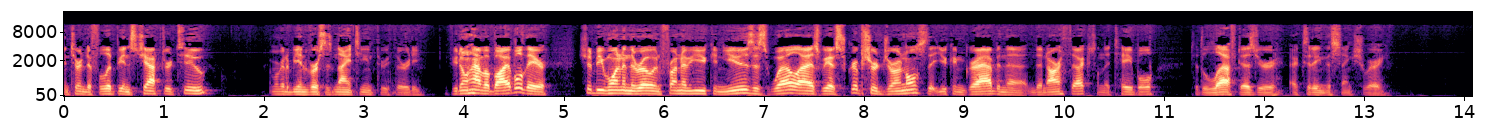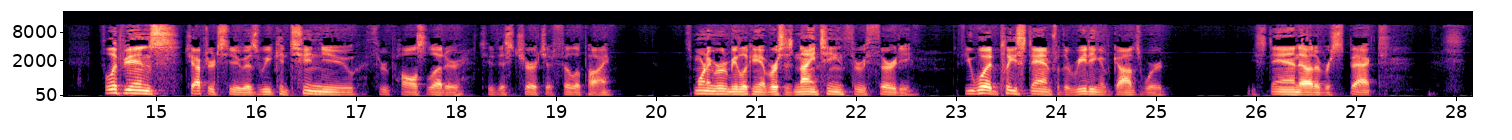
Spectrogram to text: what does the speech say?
can turn to Philippians chapter 2, and we're going to be in verses 19 through 30. If you don't have a Bible, there should be one in the row in front of you you can use, as well as we have scripture journals that you can grab in the, the narthex on the table to the left as you're exiting the sanctuary. Philippians chapter 2, as we continue through Paul's letter to this church at Philippi. This morning we're going to be looking at verses 19 through 30. If you would, please stand for the reading of God's word. We stand out of respect,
